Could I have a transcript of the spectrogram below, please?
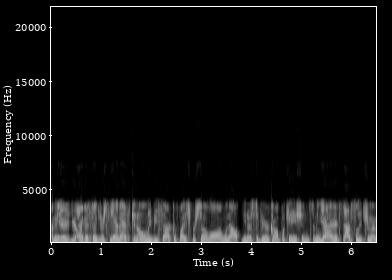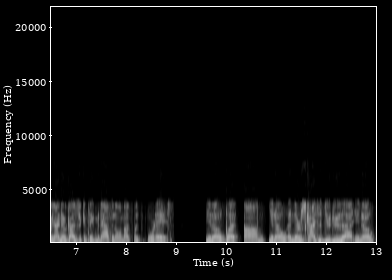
I mean, like I said, your CNS can only be sacrificed for so long without you know severe complications. I mean, yeah, it's absolutely true. I mean, I know guys that can take modafinil and not sleep for four days. You know, but um, you know, and there's guys that do do that. You know,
